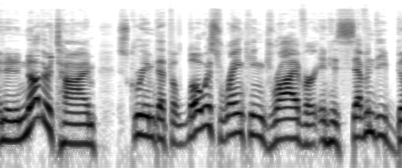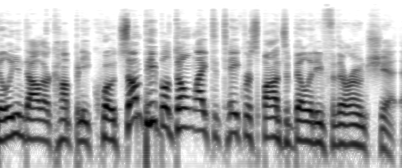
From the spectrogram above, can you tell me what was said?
and at another time screamed at the lowest ranking driver in his $70 billion company, quote, some people don't like to take responsibility for their own shit.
